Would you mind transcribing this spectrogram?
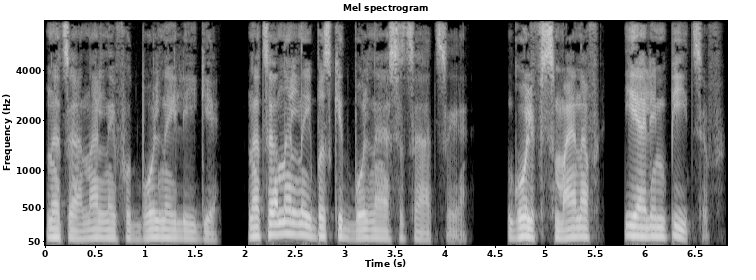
Национальной футбольной лиги, Национальной баскетбольной ассоциации, гольфсменов и олимпийцев.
